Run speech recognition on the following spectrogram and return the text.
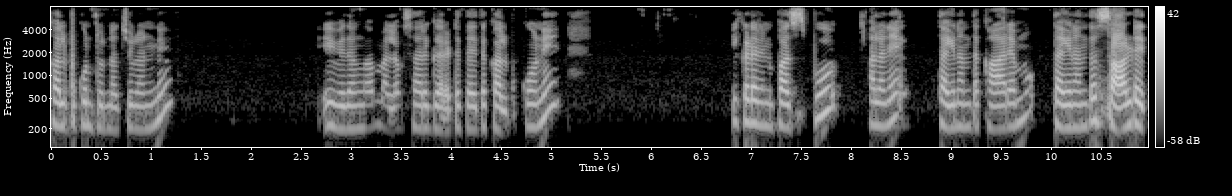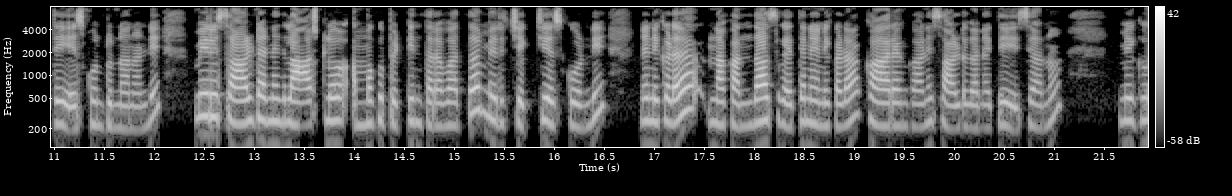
కలుపుకుంటున్నా చూడండి. ఈ విధంగా మళ్ళీ ఒకసారి గరిటతో అయితే కలుపుకొని ఇక్కడ నేను పసుపు అలానే తగినంత కారము తగినంత సాల్ట్ అయితే వేసుకుంటున్నానండి. మీరు సాల్ట్ అనేది లాస్ట్లో అమ్మకు పెట్టిన తర్వాత మీరు చెక్ చేసుకోండి. నేను ఇక్కడ నాకు అందాజుగా అయితే నేను ఇక్కడ కారం కానీ సాల్ట్ కానీ అయితే వేసాను. మీకు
